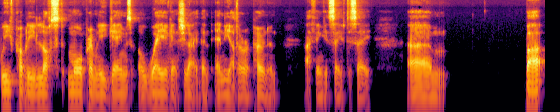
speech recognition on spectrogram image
we've probably lost more Premier League games away against United than any other opponent. I think it's safe to say. Um, but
